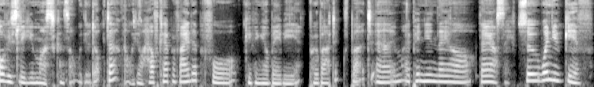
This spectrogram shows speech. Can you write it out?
Obviously, you must consult with your doctor or your healthcare provider before giving your baby probiotics, but uh, in my opinion, they are they are safe. So when you give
